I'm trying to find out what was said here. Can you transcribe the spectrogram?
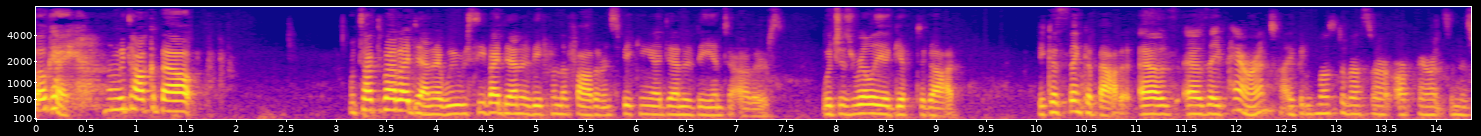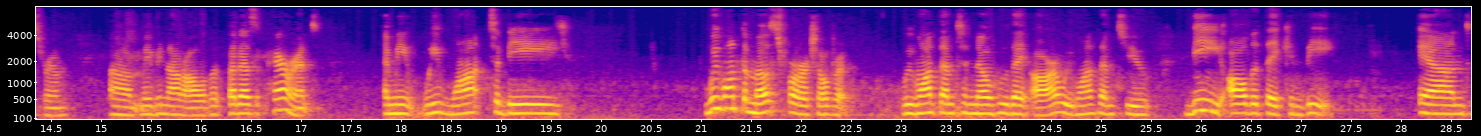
Okay, and we talk about we talked about identity. We receive identity from the Father and speaking identity into others, which is really a gift to God. Because think about it, as as a parent, I think most of us are, are parents in this room. Um, maybe not all of it, but as a parent, I mean, we want to be, we want the most for our children. We want them to know who they are. We want them to be all that they can be. And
